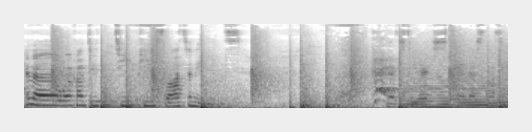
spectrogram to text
Hello, welcome to TP Slots and Eats. That's T-Rex and that's Slots and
